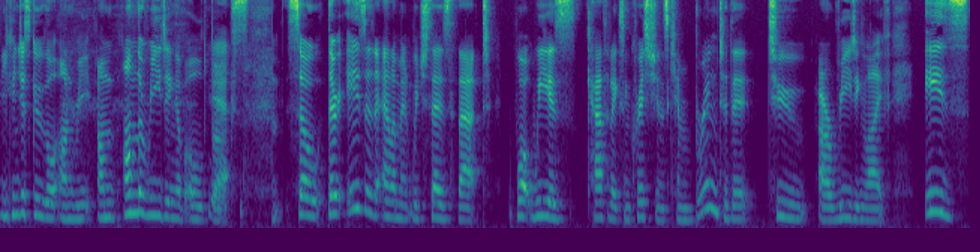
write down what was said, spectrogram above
you can just Google on re- on on the reading of old Yeah. books. So there is an element which says that what we as Catholics and Christians can bring to the to our reading life is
